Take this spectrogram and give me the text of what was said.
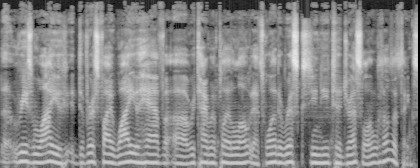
the reason why you diversify, why you have a retirement plan along. That's one of the risks you need to address along with other things.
